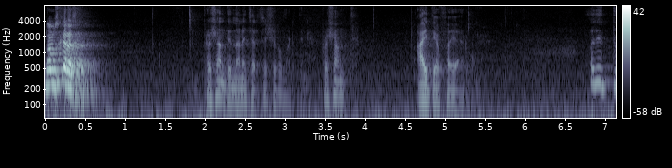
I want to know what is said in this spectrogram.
ನಮಸ್ಕಾರ ಸರ್. ಪ್ರಶಾಂತಿಂದಾನೇ ಚರ್ಚೆ ಶುರು ಮಾಡ್ತೀನಿ. ಪ್ರಶಾಂತ್ ಆಯ್ತು ಎಫ್ ಐ ಆರು ಅಜಿತ್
